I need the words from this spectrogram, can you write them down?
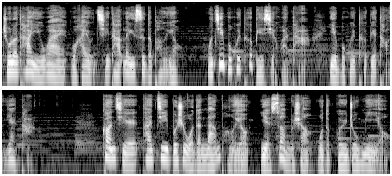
除了他以外，我还有其他类似的朋友。我既不会特别喜欢他，也不会特别讨厌他。况且，他既不是我的男朋友，也算不上我的闺中密友。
